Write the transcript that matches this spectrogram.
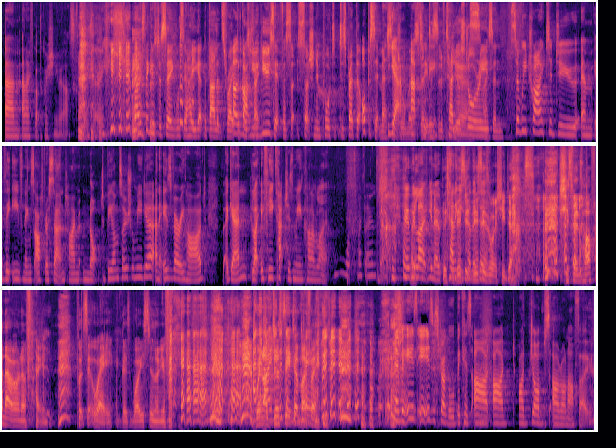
Um, and I forgot the question you were asked. Sorry. I was thinking it's just saying also how you get the balance right Oh, because balance you right. use it for su- such an important to spread the opposite message Yeah, almost and absolutely. to sort of tell your Yes, stories and So we try to do um, the evenings after a certain time not to be on social media, and it is very hard. But again, like if he catches me and kind of like, what's my phone say? He'll be like, you know, This, telling this each is, other this to. is what she does. she spends half an hour on her phone, puts it away, and goes, "Why are you still on your phone?" when I've I just picked up my phone. no, but it is, it is a struggle because our, our, our jobs are on our phone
